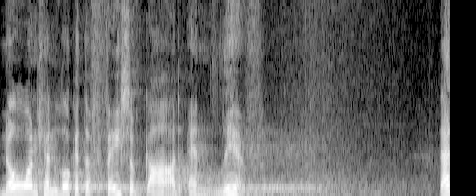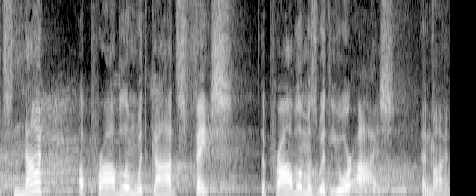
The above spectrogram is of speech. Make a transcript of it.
No one can look at the face of God and live. That's not a problem with God's face. The problem is with your eyes and mine.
